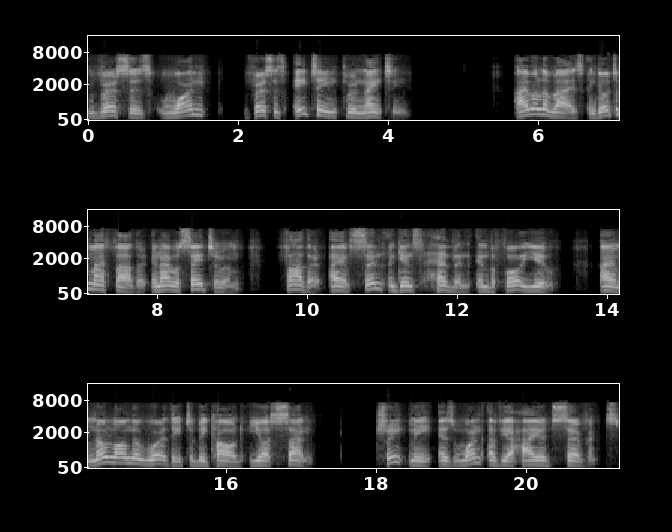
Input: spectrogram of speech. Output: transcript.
verses 1 verses 18 through 19. I will arise and go to my father, and I will say to him, Father, I have sinned against heaven and before you. I am no longer worthy to be called your son. Treat me as one of your hired servants.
